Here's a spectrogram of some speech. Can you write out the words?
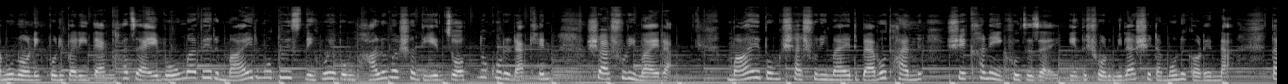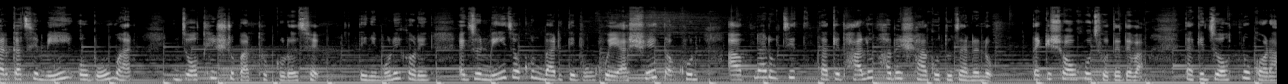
এমন অনেক পরিবারই দেখা যায় বৌমাদের মায়ের মতোই স্নেহ এবং ভালোবাসা দিয়ে যত্ন করে রাখেন শাশুড়ি মায়েরা। মা এবং শাশুড়ি মায়ের ব্যবধান সেখানেই খুঁজে যায়, কিন্তু শর্মিলা সেটা মনে করেন না। তার কাছে মেয়ে ও বৌমার যথেষ্ট পার্থক্য রয়েছে। তিনি মনে করেন, একজন মেয়ে যখন বাড়িতে বউ হয়ে আসে, তখন আপনার উচিত তাকে ভালোভাবে স্বাগত জানানো, তাকে সহজ হতে দেওয়া, তাকে যত্ন করা।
